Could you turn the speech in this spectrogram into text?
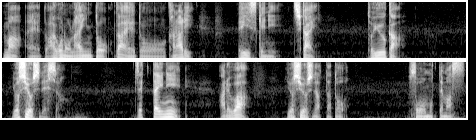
まあ、えっ、ー、と、顎のラインとが、えっ、ー、と、かなり、エイスケに近い。というか、よしよしでした。絶対に、あれは、よしよしだったと、そう思ってます。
